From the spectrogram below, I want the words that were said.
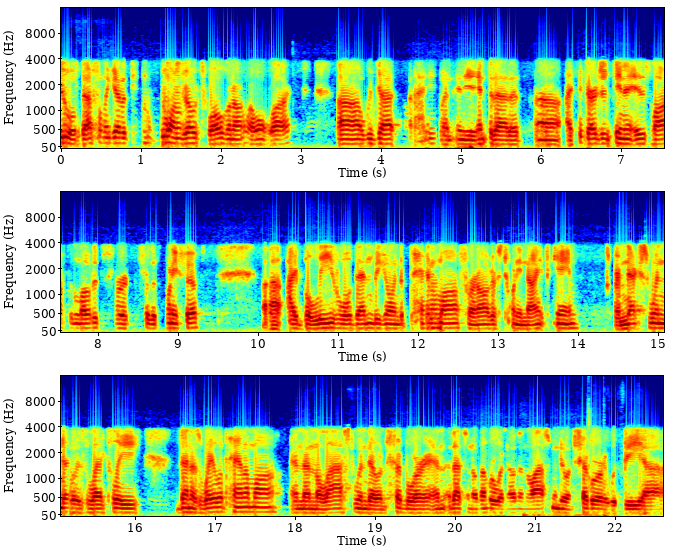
two will definitely get it. We want to go twelve and zero. I won't lie. Uh, we've got, and you hinted at it. Uh, I think Argentina is locked and loaded for for the 25th. Uh, I believe we'll then be going to Panama for an August 29th game. Our next window is likely Venezuela, Panama, and then the last window in February, and that's a November window. Then the last window in February would be uh,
